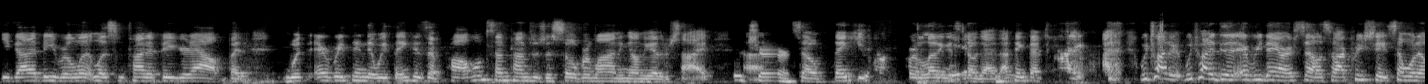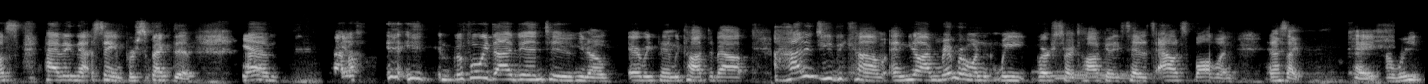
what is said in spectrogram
you got to be relentless and trying to figure it out. But with everything that we think is a problem, sometimes there's a silver lining on the other side. Uh, sure. So thank you for, for letting us know that. I think that's great. we try to we try to do it every day ourselves. So I appreciate someone else having that same perspective. Yeah. Um, before we dive into you know everything we talked about how did you become and you know i remember when we first started talking it said it's alex baldwin. And i was like okay are we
